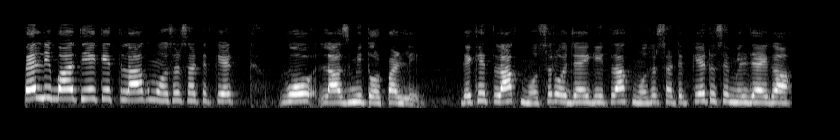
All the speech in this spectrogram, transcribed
पहली बात यह कि तलाक मौसर सर्टिफिकेट वो लाजमी तौर पर ले। देखें, तलाक मौसर हो जाएगी, तलाक मौसर सर्टिफिकेट उसे मिल जाएगा।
